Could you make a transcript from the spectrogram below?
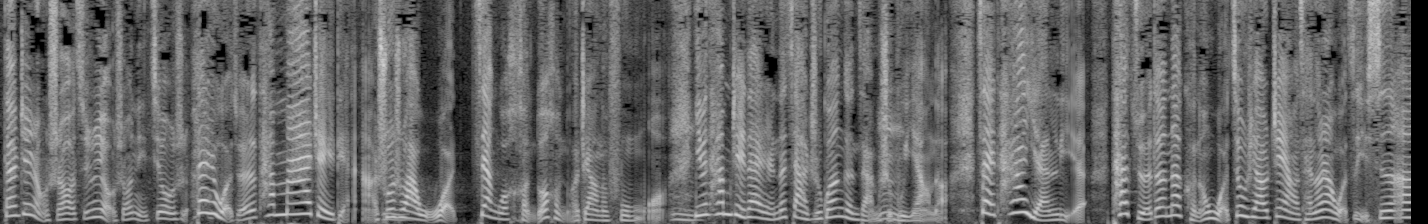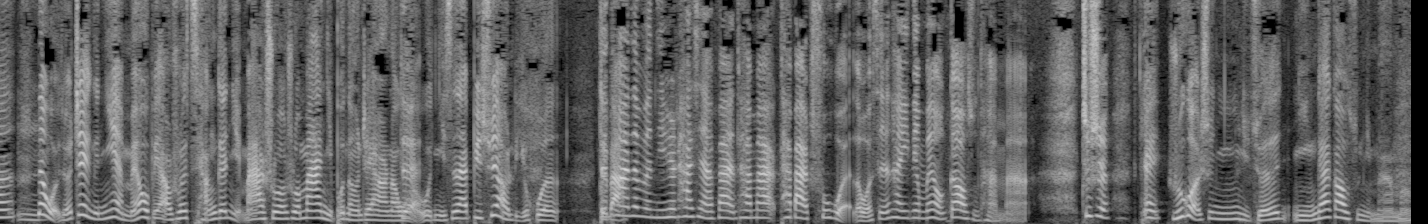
但这种时候，其实有时候你就是，但是我觉得他妈这一点啊，说实话，我见过很多很多这样的父母，嗯因为他们这代人的价值观跟咱们是不一样的，在他眼里，他觉得那可能我就是要这样才能让我自己心安。嗯那我觉得这个你也没有必要说强跟你妈说说妈你不能这样的，我我你现在必须要离婚，对吧但他？的问题是他现在发现他妈他爸出轨了，我相信他一定没有告诉他妈。就是哎，如果是你，你觉得你应该告诉你妈吗？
